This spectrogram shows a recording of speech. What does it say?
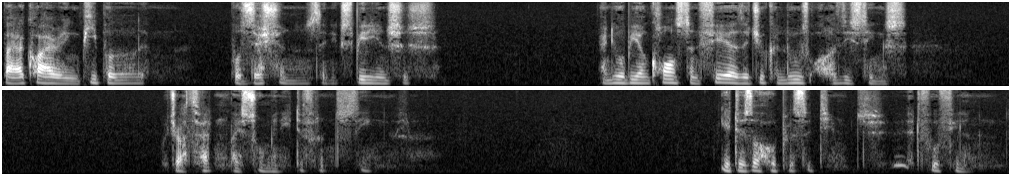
by acquiring people and possessions and experiences and you will be in constant fear that you can lose all of these things, which are threatened by so many different things. It is a hopeless attempt at fulfillment.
